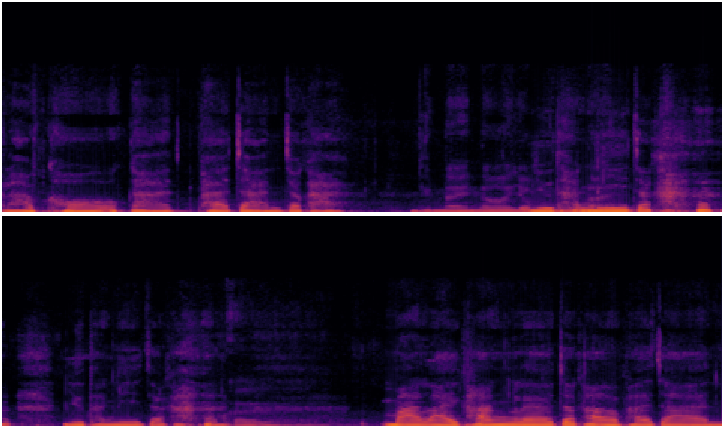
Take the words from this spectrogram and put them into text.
กราบขอโอกาสพระอาจารย์เจ้าค่ะ อยู่ไหนเนาะยกอยู่มืทางหน่นี้เจ้าค่ะ อยู่ทางนี้เจ้าค่ะเออมาหลายครั้งแล้วเจ้าค่ะพระอาจารย์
